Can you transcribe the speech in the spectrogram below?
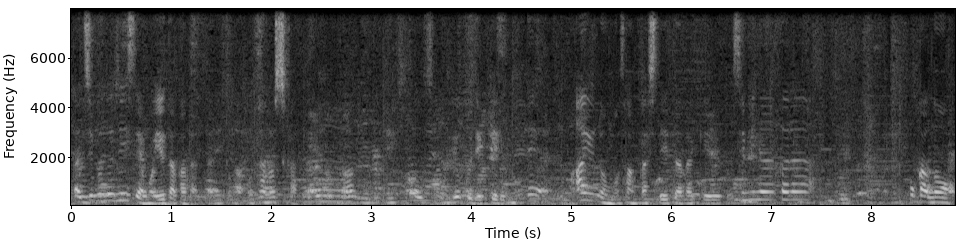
んか自分の人生も豊かだったりとか、こう楽しかったりとか、そうそう、よくできるので、ああいうのも参加していただけると、セミナーから他の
